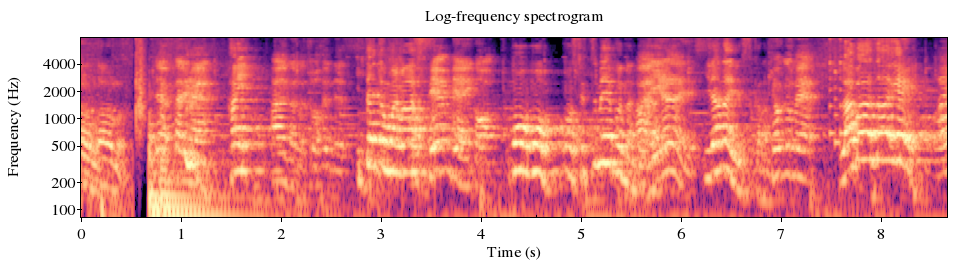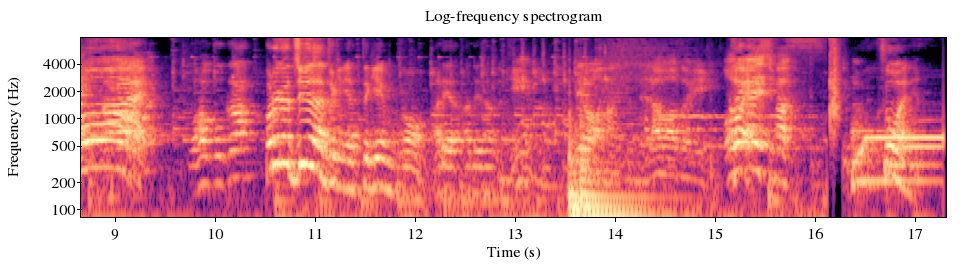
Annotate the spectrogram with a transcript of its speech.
頼む頼むじゃあ2人目。はい。あなたの挑戦です。行きたいと思います。ビャンビャン行こもうもうもう説明文なんで。あいらないです。いらない。ですからう曲名ラバーザーゲームはい。お箱かこれが10代の時にやったゲー。ムのあれあれなんだよではハン君でラバーザゲームお願いしますそうやね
